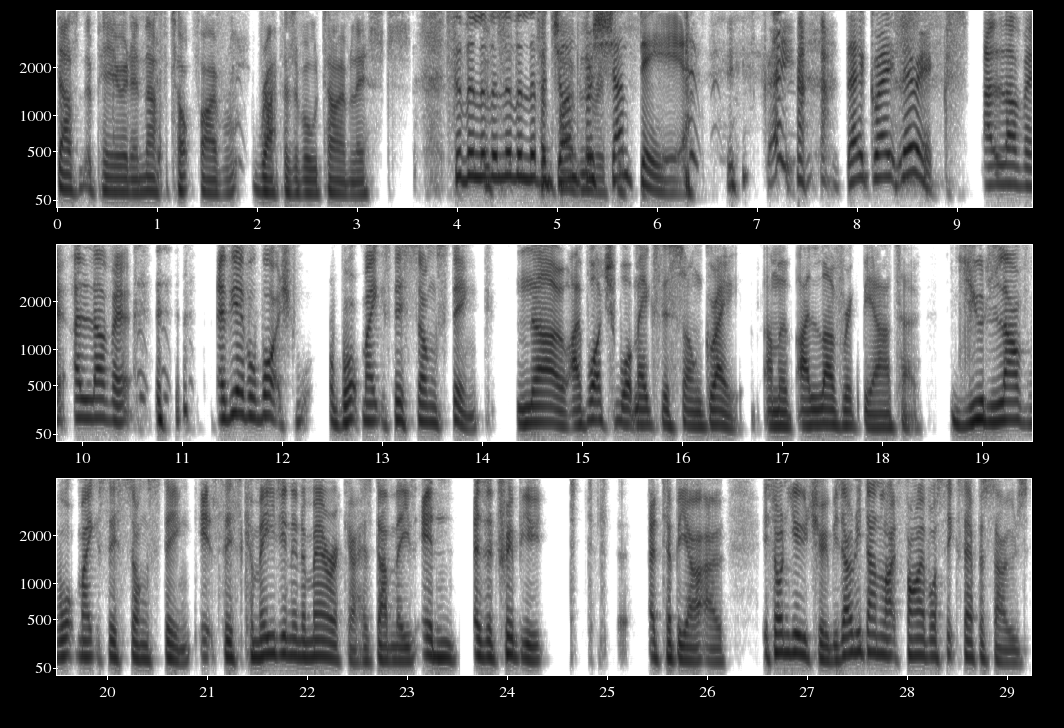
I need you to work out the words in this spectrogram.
doesn't appear in enough top five rappers of all time lists. Civil liver liver liver John Frusciante. He's great. They're great lyrics. I love it. I love it. Have you ever watched What Makes This Song Stink? No, I've watched What Makes This Song Great. I'm a I love Rick Beato. You love What Makes This Song Stink. It's this comedian in America has done these in as a tribute uh, to Beato. It's on YouTube. He's only done like five or six episodes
